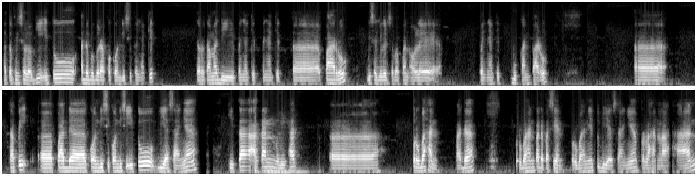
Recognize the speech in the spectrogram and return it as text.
atau fisiologi itu ada beberapa kondisi penyakit, terutama di penyakit-penyakit uh, paru bisa juga disebabkan oleh penyakit bukan paru. Uh, tapi uh, pada kondisi-kondisi itu biasanya kita akan melihat uh, perubahan pada perubahan pada pasien. Perubahannya itu biasanya perlahan-lahan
